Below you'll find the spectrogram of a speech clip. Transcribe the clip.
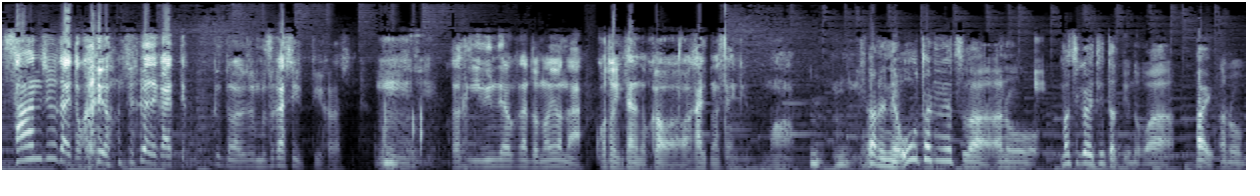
30代とか40代で帰ってくるのが難しいっていう形。うん。佐々木麟太郎君がどのようなことに至るのかはわかりませんけども。うんうんだからね、大谷のやつは、あの、間違えてたっていうのは、はいあの、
